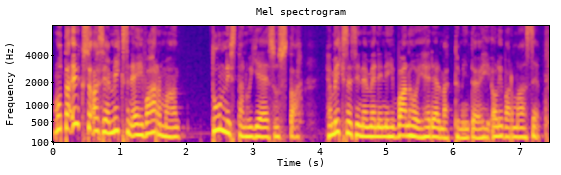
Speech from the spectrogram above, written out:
Mutta yksi asia, miksi ne ei varmaan tunnistanut Jeesusta ja miksi ne sinne meni niihin vanhoihin hedelmättömiin töihin, oli varmaan se, että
